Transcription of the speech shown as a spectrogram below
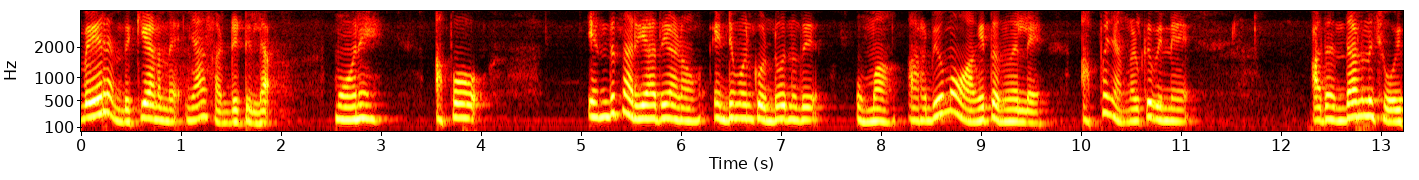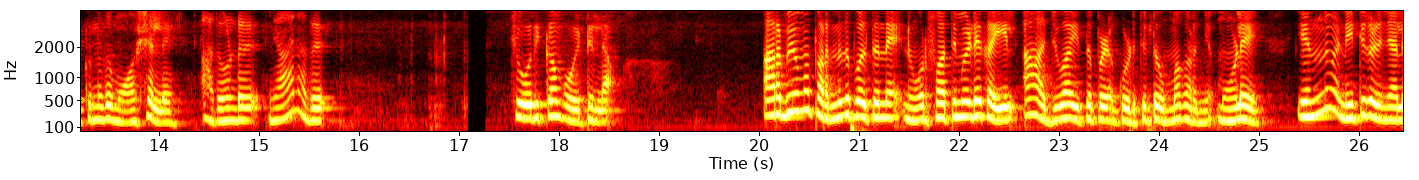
വേറെ എന്തൊക്കെയാണെന്ന് ഞാൻ കണ്ടിട്ടില്ല. മോനെ അപ്പോൾ എന്തെന്നറിയാതെയാണോ എന്റെ മോൻ കൊണ്ടുവന്നത്? ഉമ്മ അറബി ഉമ്മ വാങ്ങി തന്നതല്ലേ? അപ്പം ഞങ്ങൾക്ക് പിന്നെ അതെന്താണെന്ന് ചോദിക്കുന്നത് മോശമല്ലേ അതുകൊണ്ട് ഞാനത് ചോദിക്കാൻ പോയിട്ടില്ല. അറബിയമ്മ പറഞ്ഞതുപോലെ തന്നെ നൂർ ഫാത്തിമയുടെ കയ്യിൽ ആ അജുവ ഈത്തപ്പഴം കൊടുത്തിട്ട് ഉമ്മ പറഞ്ഞു മോളെ എന്ന് എണ്ണീറ്റ് കഴിഞ്ഞാൽ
